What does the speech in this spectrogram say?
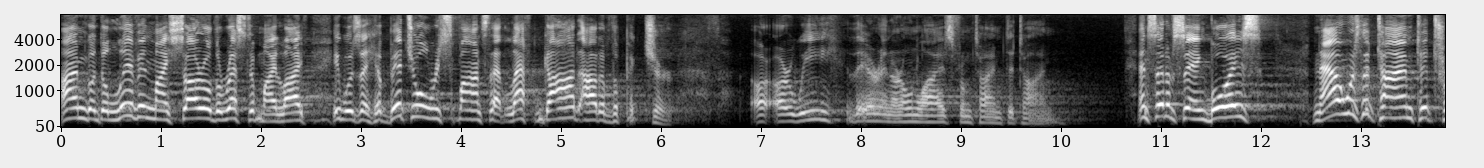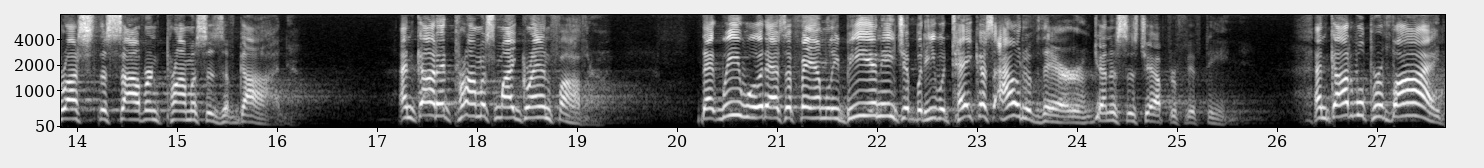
I'm going to live in my sorrow the rest of my life. It was a habitual response that left God out of the picture. Are, are we there in our own lives from time to time? Instead of saying, boys, now is the time to trust the sovereign promises of God. And God had promised my grandfather that we would, as a family, be in Egypt, but He would take us out of there, Genesis chapter 15. And God will provide.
